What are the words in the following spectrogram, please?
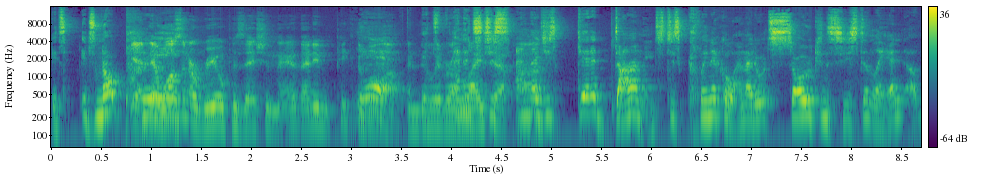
it's it's not Yeah, pretty. there wasn't a real possession there. They didn't pick the ball up and deliver a and late just pass. and they just get it done. It's just clinical, and they do it so consistently. And uh,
